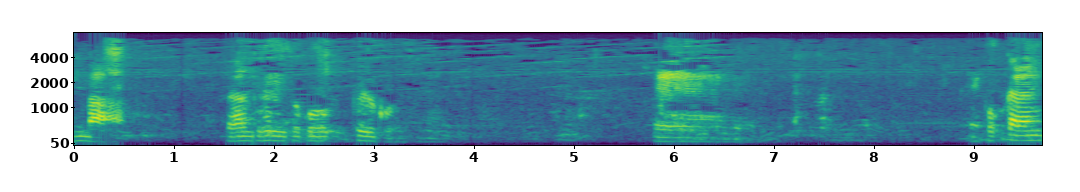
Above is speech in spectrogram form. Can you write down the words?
今、フランクフルト空港ですね。えーえここから、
